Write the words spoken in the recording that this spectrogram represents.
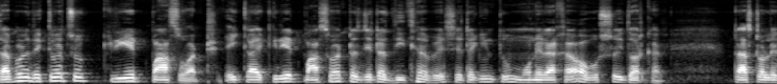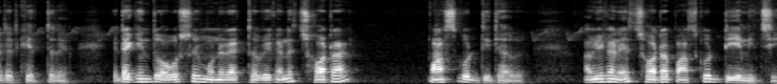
তারপরে দেখতে পাচ্ছ ক্রিয়েট পাসওয়ার্ড এই ক্রিয়েট পাসওয়ার্ডটা যেটা দিতে হবে, সেটা কিন্তু মনে রাখা অবশ্যই দরকার ট্রাস্ট ওয়ালেটের ক্ষেত্রে। এটা কিন্তু অবশ্যই মনে রাখতে হবে, এখানে ছটা পাঁচ কোড দিতে হবে। আমি এখানে ছটা পাঁচ কোড দিয়ে নিচ্ছি।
